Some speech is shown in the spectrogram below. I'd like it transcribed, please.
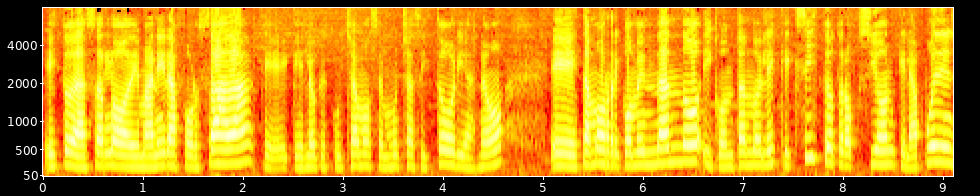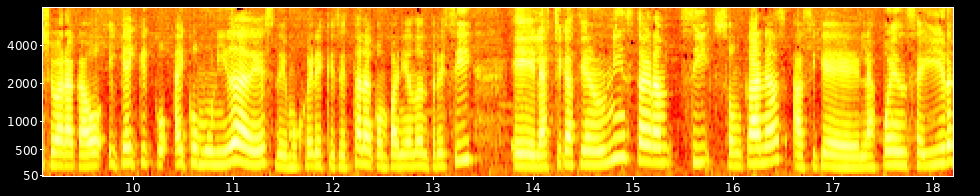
esto de hacerlo de manera forzada, que, que es lo que escuchamos en muchas historias, ¿no? eh, estamos recomendando y contándoles que existe otra opción, que la pueden llevar a cabo y que hay, que, hay comunidades de mujeres que se están acompañando entre sí. Eh, las chicas tienen un Instagram, sí, son canas, así que las pueden seguir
